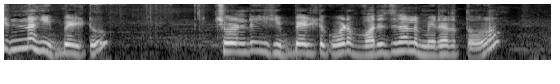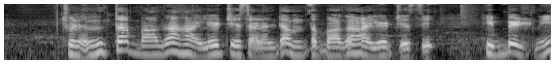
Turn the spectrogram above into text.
చిన్న హిప్ బెల్ట్ చూడండి ఈ హిప్ బెల్ట్ కూడా ఒరిజినల్ మిర్రర్తో చూడండి ఎంత బాగా హైలైట్ చేశాడంటే అంత బాగా హైలైట్ చేసి హిప్ బెల్ట్ని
